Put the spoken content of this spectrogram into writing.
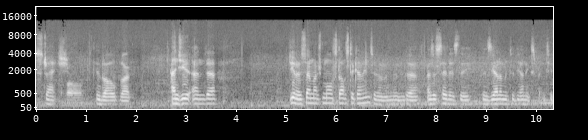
stretch, evolve, like, and you, and, uh, you know, so much more starts to go into them, and, and uh, as I say, there's the, there's the element of the unexpected.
